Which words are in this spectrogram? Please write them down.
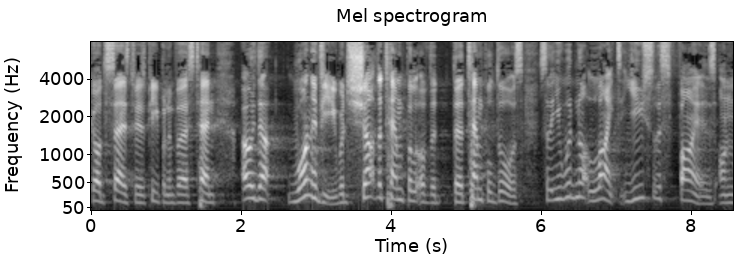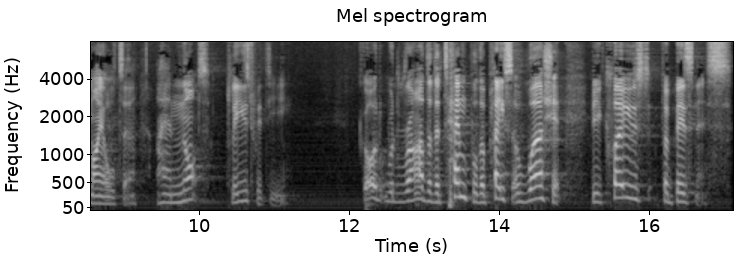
God says to his people in verse 10, Oh, that one of you would shut the temple of the, the temple doors so that you would not light useless fires on my altar. I am not pleased with you. God would rather the temple, the place of worship, be closed for business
